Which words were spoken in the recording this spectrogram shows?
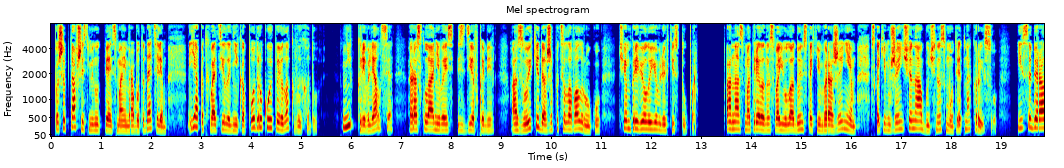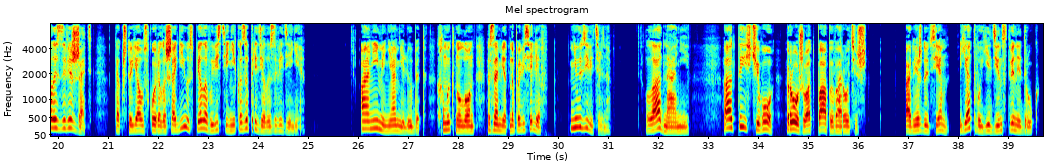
Пошептавшись минут пять с моим работодателем, я подхватила Ника под руку и повела к выходу. Ник кривлялся, раскланиваясь с девками, а Зойке даже поцеловал руку, чем привел ее в легкий ступор. Она смотрела на свою ладонь с таким выражением, с каким женщина обычно смотрит на крысу, и собиралась завизжать — так что я ускорила шаги и успела вывести Ника за пределы заведения. «Они меня не любят», — хмыкнул он, заметно повеселев. «Неудивительно». «Ладно они. А ты с чего рожу от папы воротишь? А между тем, я твой единственный друг.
